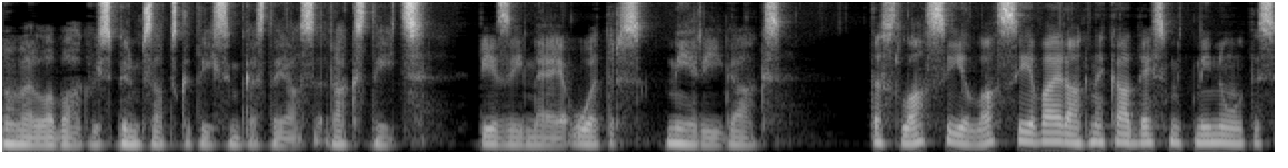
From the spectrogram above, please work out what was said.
Tomēr labāk vispirms apskatīsim, kas tajās rakstīts, piezīmēja otrs, mierīgāks. Tas lasīja, lasīja vairāk nekā desmit minūtes,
